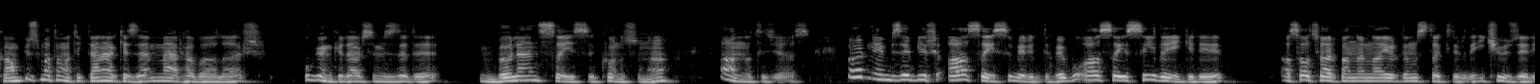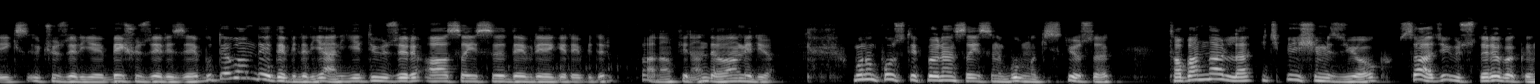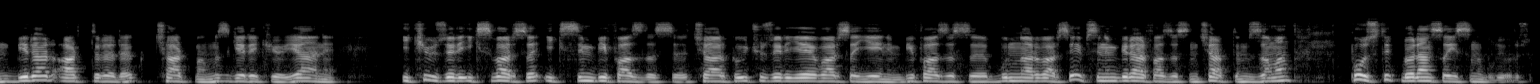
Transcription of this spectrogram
Kampüs Matematik'ten herkese merhabalar. Bugünkü dersimizde de bölen sayısı konusunu anlatacağız. Örneğin bize bir A sayısı verildi ve bu A sayısı ile ilgili asal çarpanlarını ayırdığımız takdirde 2 üzeri x, 3 üzeri y, 5 üzeri z bu devam da edebilir. Yani 7 üzeri A sayısı devreye girebilir falan filan devam ediyor. Bunun pozitif bölen sayısını bulmak istiyorsak Tabanlarla hiçbir işimiz yok. Sadece üstlere bakın. Birer arttırarak çarpmamız gerekiyor. Yani 2 üzeri x varsa x'in bir fazlası, çarpı 3 üzeri y varsa y'nin bir fazlası, bunlar varsa hepsinin birer fazlasını çarptığımız zaman pozitif bölen sayısını buluyoruz.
